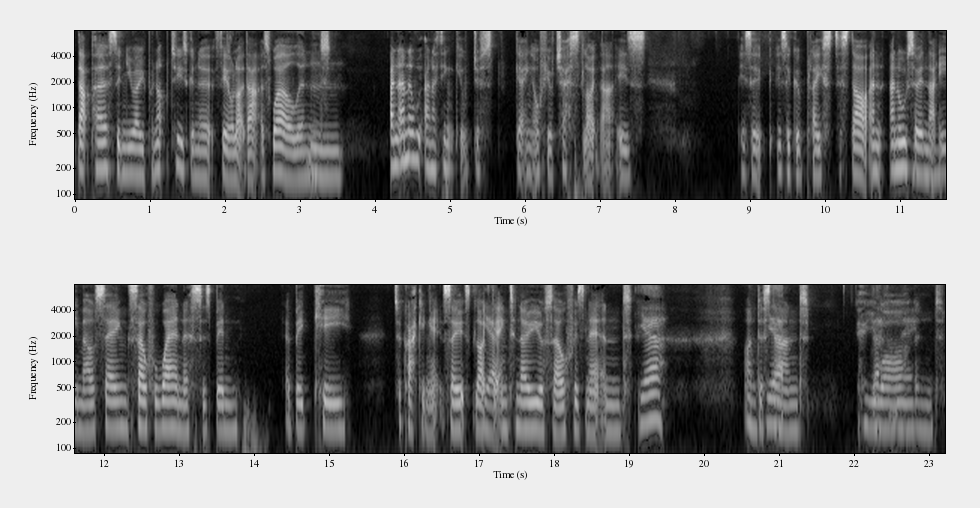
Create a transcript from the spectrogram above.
That person you open up to is going to feel like that as well, and mm. and and and I think just getting off your chest like that is is a is a good place to start. And and also in that mm. email saying self awareness has been a big key to cracking it. So it's like Yeah. getting to know yourself, isn't it? And Yeah. Understand who you are and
